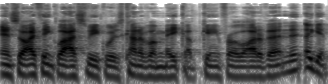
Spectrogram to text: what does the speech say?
And so I think last week was kind of a makeup game for a lot of that. And again,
